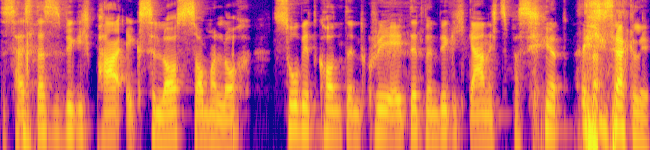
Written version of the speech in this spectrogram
Das heißt, das ist wirklich par excellence Sommerloch. So wird Content created, wenn wirklich gar nichts passiert. exactly.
